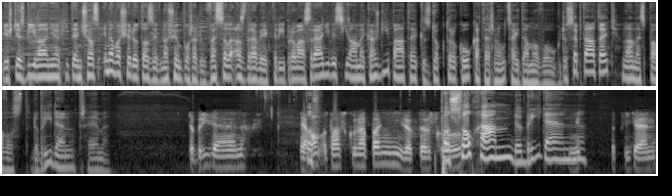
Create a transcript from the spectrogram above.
Ještě zbývá nějaký ten čas i na vaše dotazy v našem pořadu Vesele a zdravě, který pro vás rádi vysíláme každý pátek s doktorkou Kateřinou Cajdamlovou. Kdo se ptá teď na nespavost? Dobrý den, přejeme. Dobrý den. Já Pos... mám otázku na paní doktorku. Poslouchám, dobrý den. Mě, dobrý den.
